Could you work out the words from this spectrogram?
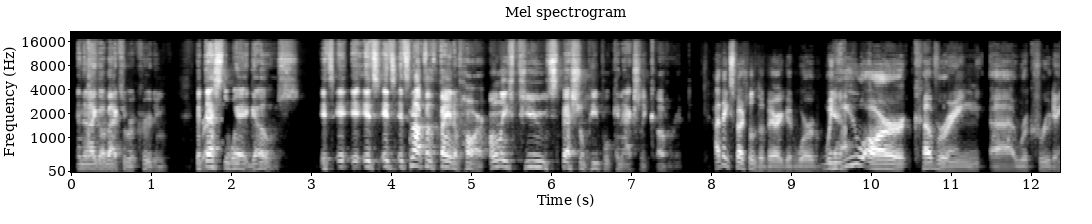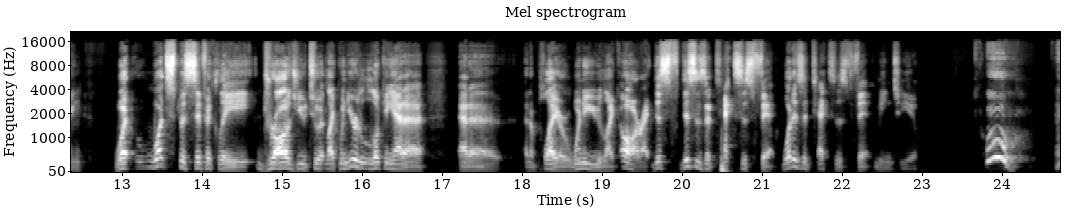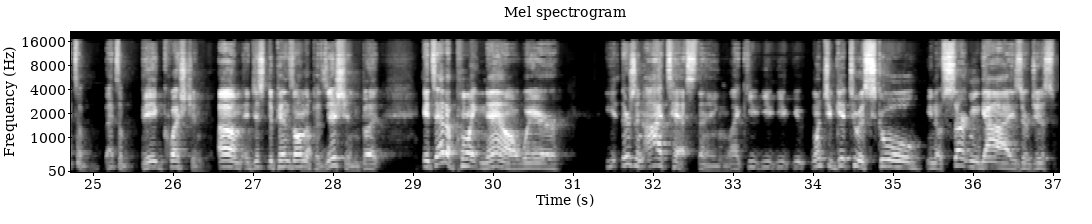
and then I go back to recruiting. But right. that's the way it goes. It's it, it's it's it's not for the faint of heart. Only few special people can actually cover it. I think special is a very good word. When yeah. you are covering uh, recruiting, what what specifically draws you to it? Like when you're looking at a at a at a player, when are you like, oh, all right, this this is a Texas fit? What does a Texas fit mean to you? Whew, that's a that's a big question. Um, it just depends on the position, but it's at a point now where there's an eye test thing. Like you, you, you, once you get to a school, you know, certain guys are just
